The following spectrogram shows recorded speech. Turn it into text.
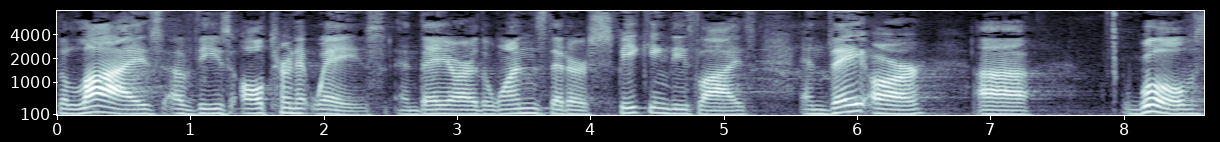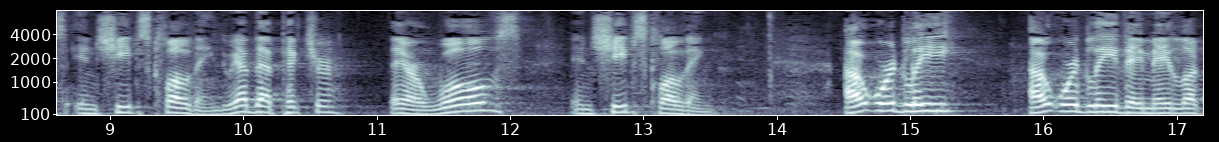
the lies of these alternate ways. And they are the ones that are speaking these lies. And they are uh, wolves in sheep's clothing. Do we have that picture? They are wolves in sheep's clothing. Outwardly, outwardly they may look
